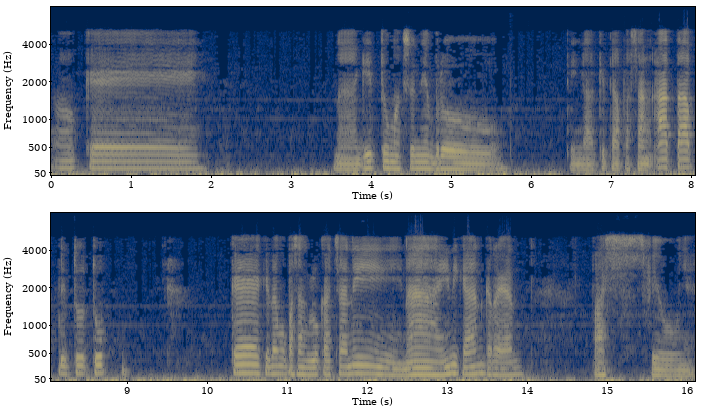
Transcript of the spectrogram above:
Oke nah gitu maksudnya bro. Tinggal kita pasang atap ditutup. Oke kita mau pasang dulu kaca nih. Nah ini kan keren. Pas viewnya.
